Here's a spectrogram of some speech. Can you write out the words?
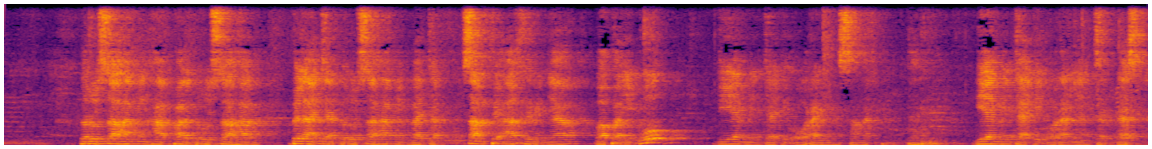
hmm. berusaha menghafal, berusaha belajar, berusaha membaca sampai akhirnya Bapak Ibu dia menjadi orang yang sangat pintar. Dia menjadi orang yang cerdas.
